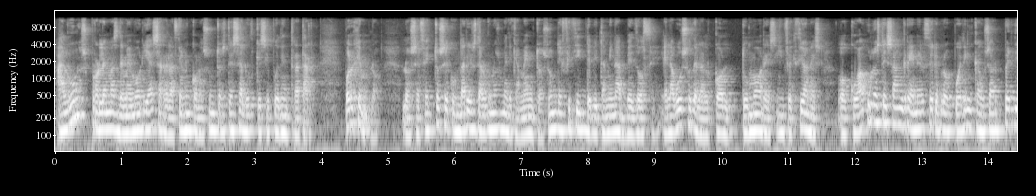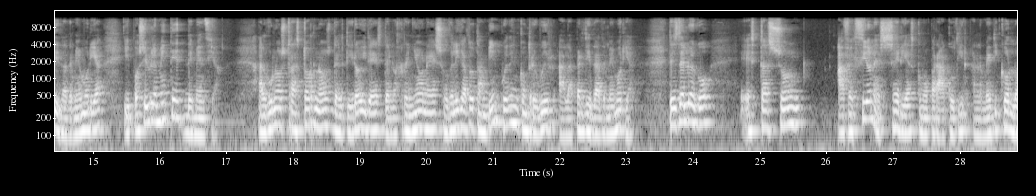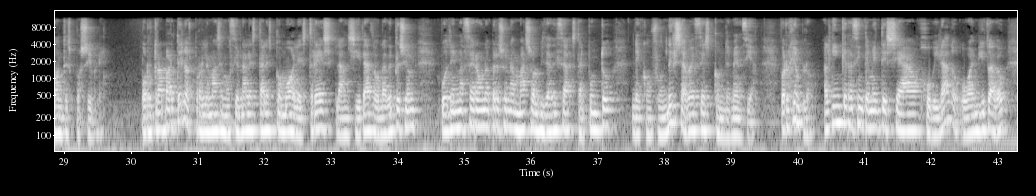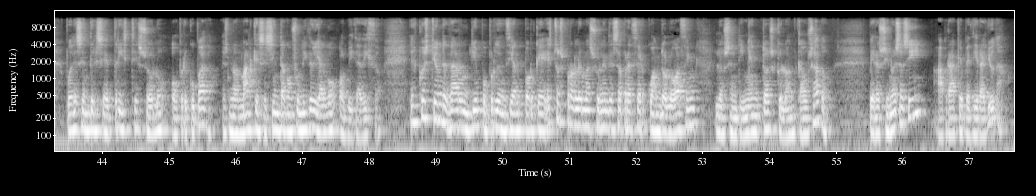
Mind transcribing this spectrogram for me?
Algunos problemas de memoria se relacionan con asuntos de salud que se pueden tratar. Por ejemplo, los efectos secundarios de algunos medicamentos, un déficit de vitamina B12, el abuso del alcohol, tumores, infecciones o coágulos de sangre en el cerebro pueden causar pérdida de memoria y posiblemente demencia. Algunos trastornos del tiroides, de los riñones o del hígado también pueden contribuir a la pérdida de memoria. Desde luego, estas son afecciones serias como para acudir al médico lo antes posible. Por otra parte, los problemas emocionales tales como el estrés, la ansiedad o la depresión pueden hacer a una persona más olvidadiza hasta el punto de confundirse a veces con demencia. Por ejemplo, alguien que recientemente se ha jubilado o ha enviudado puede sentirse triste, solo o preocupado. Es normal que se sienta confundido y algo olvidadizo. Es cuestión de dar un tiempo prudencial porque estos problemas suelen desaparecer cuando lo hacen los sentimientos que lo han causado. Pero si no es así, habrá que pedir ayuda.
